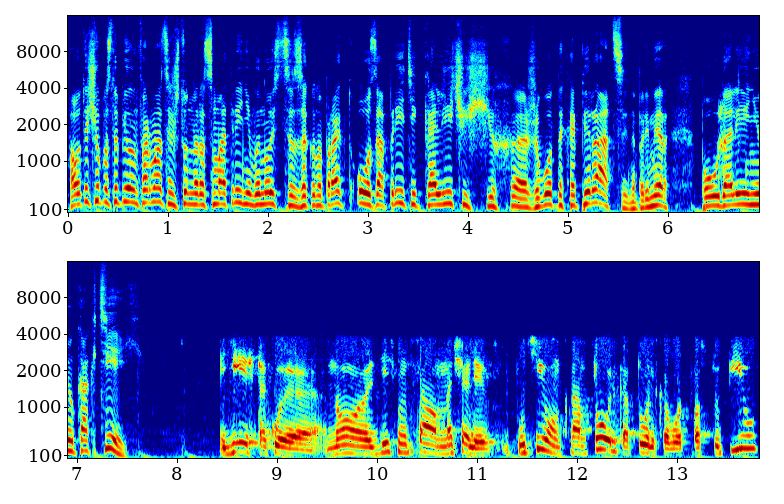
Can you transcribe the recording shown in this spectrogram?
А вот еще поступила информация, что на рассмотрение выносится законопроект о запрете калечащих э, животных операций, например, по удалению когтей. Есть такое, но здесь мы в самом начале пути, он к нам только-только вот поступил.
